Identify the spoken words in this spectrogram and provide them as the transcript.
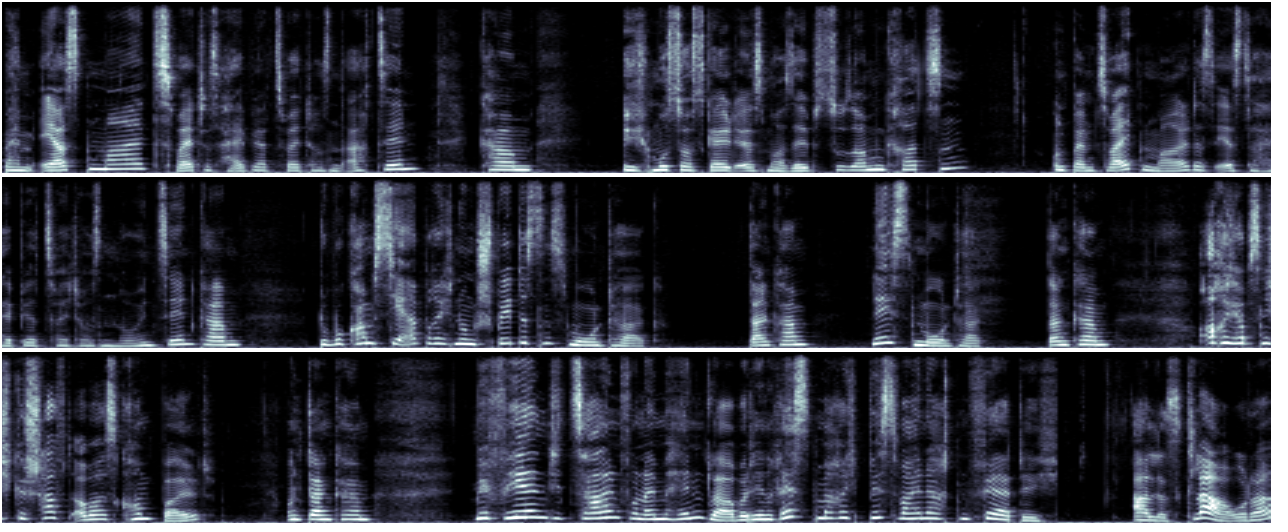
Beim ersten Mal, zweites Halbjahr 2018, kam, ich muss das Geld erstmal selbst zusammenkratzen. Und beim zweiten Mal, das erste Halbjahr 2019, kam, du bekommst die Abrechnung spätestens Montag. Dann kam, nächsten Montag. Dann kam, ach, ich hab's nicht geschafft, aber es kommt bald. Und dann kam, mir fehlen die Zahlen von einem Händler, aber den Rest mache ich bis Weihnachten fertig. Alles klar, oder?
